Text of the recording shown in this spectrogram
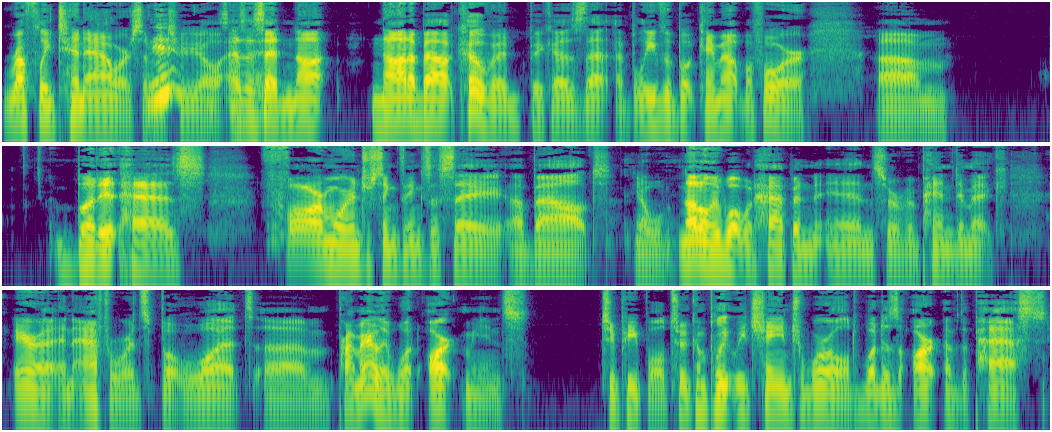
roughly ten hours of yeah, material. As I said, not not about COVID because that I believe the book came out before, um, but it has far more interesting things to say about you know not only what would happen in sort of a pandemic era and afterwards, but what um, primarily what art means to people to a completely changed world. What does art of the past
